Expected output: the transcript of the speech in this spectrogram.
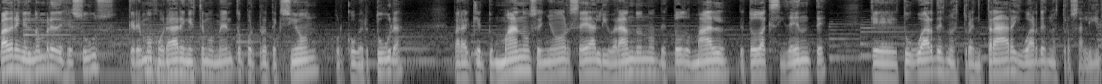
Padre, en el nombre de Jesús, queremos orar en este momento por protección, por cobertura, para que tu mano, Señor, sea librándonos de todo mal, de todo accidente, que tú guardes nuestro entrar y guardes nuestro salir,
